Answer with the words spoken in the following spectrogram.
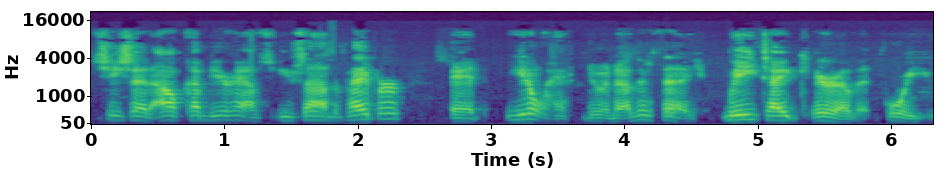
She said, I'll come to your house. You sign mm-hmm. the paper, and you don't have to do another thing. We take care of it for you.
